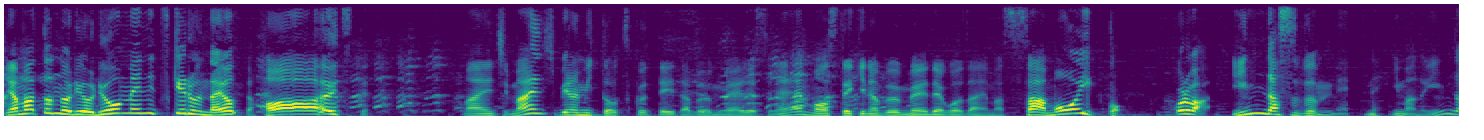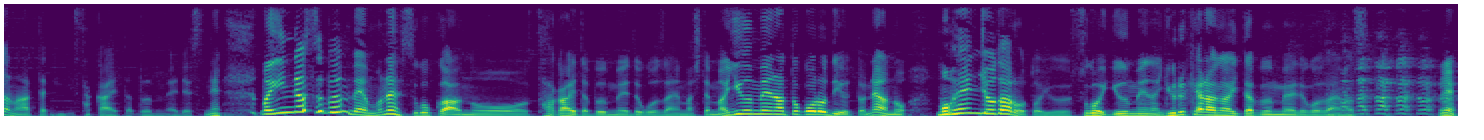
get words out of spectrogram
大和糊を両面につけるんだよって。はーいっつって。毎日毎日ピラミッドを作っていた文明ですね。もう素敵な文明でございます。さあ、もう一個。これはインダス文明。ね、今のインドのあたりに栄えた文明ですね。まあ、インダス文明もね、すごくあのー、栄えた文明でございまして、まあ、有名なところで言うとね、あの、モヘンジョダロというすごい有名なゆるキャラがいた文明でございます。ね、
